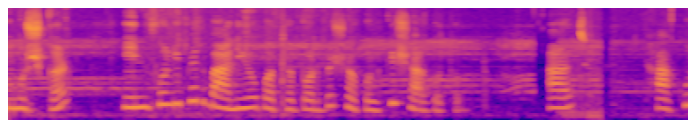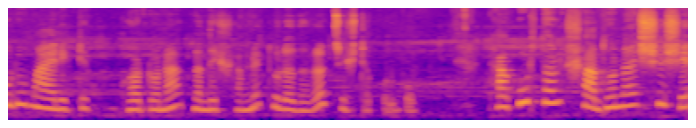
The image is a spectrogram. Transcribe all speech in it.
নমস্কার। ইনফোলিপের বাণী ও কথা পর্বে সকলকে স্বাগত। আজ ঠাকুর ও মায়ের একটি ঘটনা আপনাদের সামনে তুলে ধরার চেষ্টা করব। ঠাকুর তার সাধনার শেষে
